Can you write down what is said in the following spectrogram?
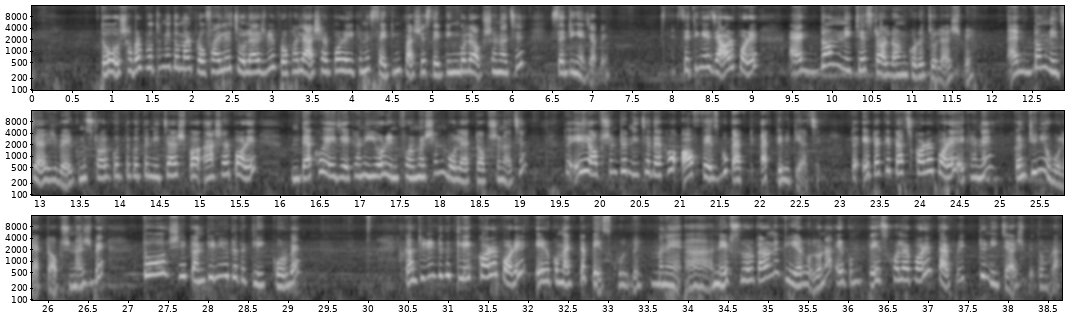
তো সবার প্রথমে তোমার প্রোফাইলে চলে আসবে। প্রোফাইলে আসার পরে এখানে সেটিং পাশে সেটিং বলে অপশান আছে সেটিংয়ে যাবে। সেটিংয়ে যাওয়ার পরে একদম নিচে স্টল ডাউন করে চলে আসবে। একদম নিচে আসবে। এরকম স্টল করতে করতে নিচে আস আসার পরে দেখো এই যে এখানে ইওর ইনফরমেশন বলে একটা অপশন আছে। তো এই অপশনটার নিচে দেখো অফ ফেসবুক অ্যাক্টিভিটি আছে। তো এটাকে টাচ করার পরে এখানে কন্টিনিউ বলে একটা অপশন আসবে। তো সেই কন্টিনিউটাতে ক্লিক করবে। কন্টিনিউটাতে ক্লিক করার পরে এরকম একটা পেজ খুলবে। মানে নেট স্লোর কারণে ক্লিয়ার হলো না। এরকম পেজ খোলার পরে তারপরে একটু নিচে আসবে তোমরা।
